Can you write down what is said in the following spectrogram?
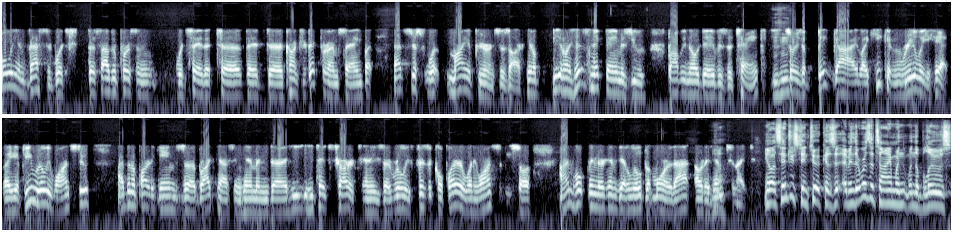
fully invested, which this other person would say that uh, they'd uh, contradict what I'm saying, but that's just what my appearances are. You know, you know his nickname, as you probably know, Dave, is the Tank. Mm-hmm. So he's a big guy. Like he can really hit. Like if he really wants to, I've been a part of games uh, broadcasting him, and uh, he he takes charge, and he's a really physical player when he wants to be. So I'm hoping they're going to get a little bit more of that out of him yeah. tonight. You know, it's interesting too because I mean there was a time when when the Blues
